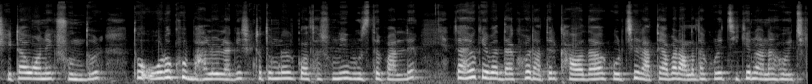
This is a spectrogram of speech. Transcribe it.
সেটাও অনেক সুন্দর। তো ওরও খুব ভালো লাগে, সেটা তোমরা ওর কথা শুনেই বুঝতে পারলে। যাই হোক, এবার দেখো, রাতের খাওয়া দাওয়া করছে। রাতে আবার আলাদা করে চিকেন আনা হয়েছিল।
